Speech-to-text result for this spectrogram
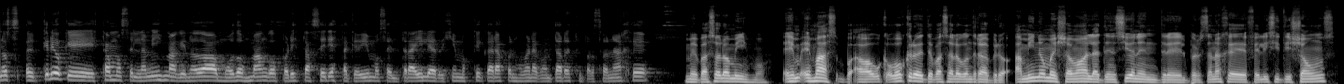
nos- eh, creo que estamos en la misma que no dábamos dos mangos por esta serie hasta que vimos el tráiler. Dijimos, ¿qué carajo nos van a contar de este personaje? Me pasó lo mismo. Es, es más, a vos vos creo que te pasa lo contrario, pero a mí no me llamaba la atención entre el personaje de Felicity Jones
